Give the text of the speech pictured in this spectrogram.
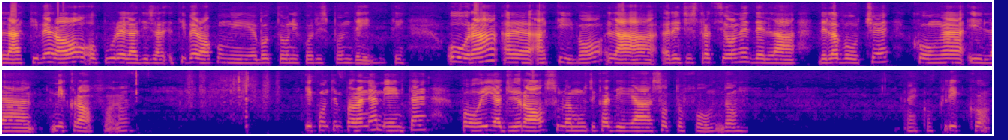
la, attiverò oppure la disattiverò con i bottoni corrispondenti. Ora eh, attivo la registrazione della, della voce con eh, il microfono e contemporaneamente poi agirò sulla musica di sottofondo. Ecco, clicco.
